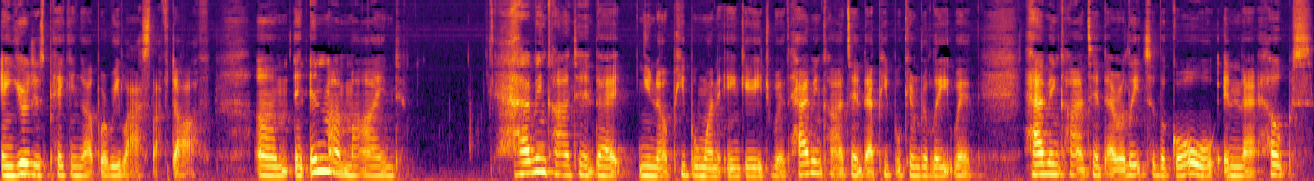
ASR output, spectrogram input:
and you're just picking up where we last left off? Um, and in my mind, having content that you know people want to engage with having content that people can relate with having content that relates to the goal and that helps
